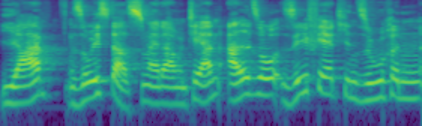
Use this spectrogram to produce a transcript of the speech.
Ja, so ist das, meine Damen und Herren. Also Seepferdchen suchen äh,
